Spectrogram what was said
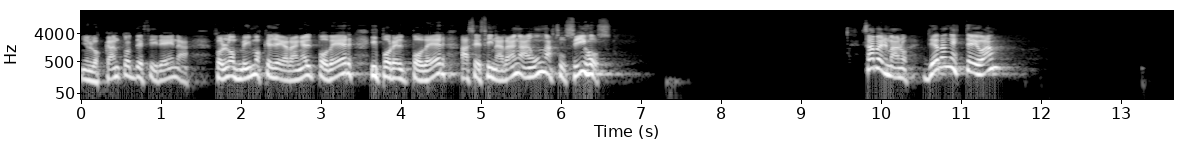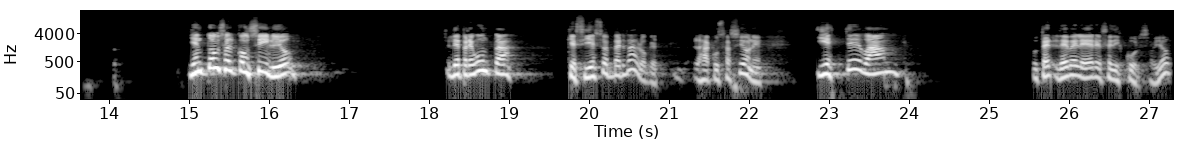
ni en los cantos de sirena. Son los mismos que llegarán al poder y por el poder asesinarán aún a sus hijos. ¿Sabe, hermano? Llevan Esteban y entonces el concilio le pregunta que si eso es verdad, lo que, las acusaciones. Y Esteban, usted debe leer ese discurso, ¿yo?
